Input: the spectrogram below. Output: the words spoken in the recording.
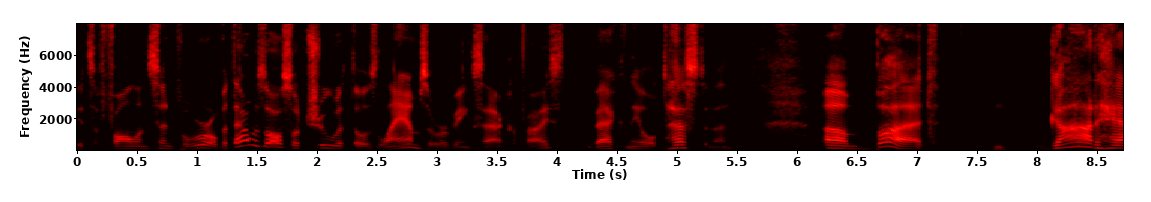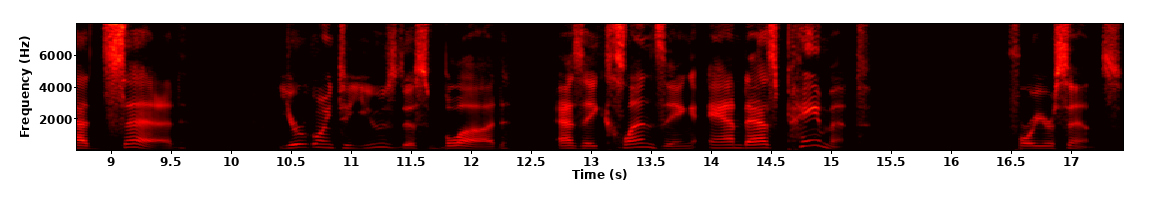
it's a fallen, sinful world. But that was also true with those lambs that were being sacrificed back in the Old Testament. Um, but hmm. God had said, You're going to use this blood as a cleansing and as payment for your sins.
